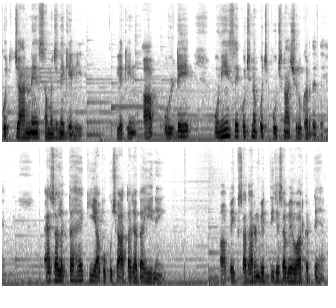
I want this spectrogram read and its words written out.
कुछ जानने, समझने के लिए। लेकिन आप उल्टे उन्हीं से कुछ ना कुछ पूछना शुरू कर देते हैं। ऐसा लगता है कि आपको कुछ आता जाता ही नहीं। आप एक साधारण व्यक्ति जैसा व्यवहार करते हैं।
